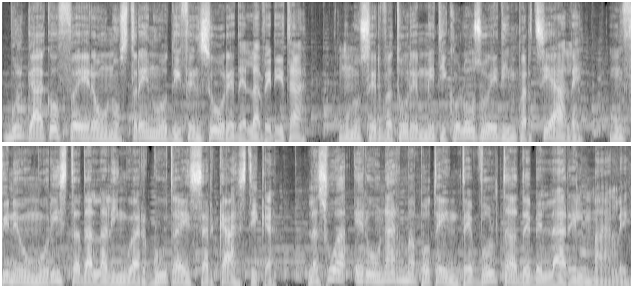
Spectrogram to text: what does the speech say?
Bulgakov era uno strenuo difensore della verità, un osservatore meticoloso ed imparziale, un fine umorista dalla lingua arguta e sarcastica. La sua era un'arma potente volta a debellare il male.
